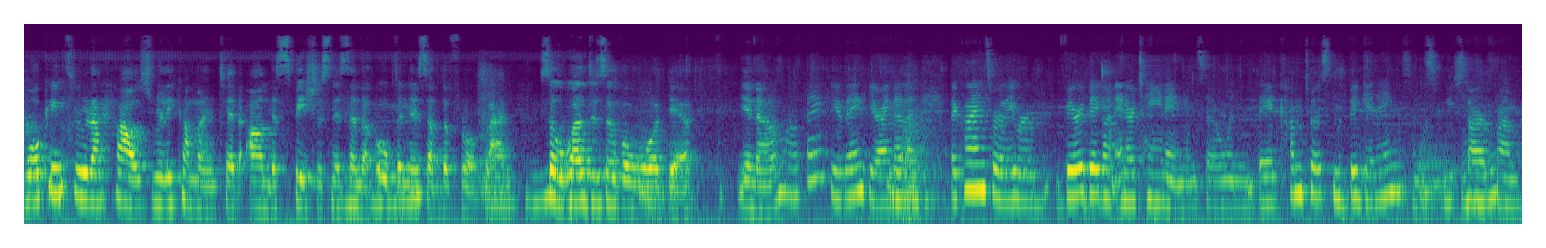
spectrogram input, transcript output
walking through the house really commented on the spaciousness and the openness of the floor plan. So, well deserved award there, you know. Well, thank you, thank you. I know that the clients were they were very big on entertaining, and so when they had come to us in the beginning, since we start mm-hmm. from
